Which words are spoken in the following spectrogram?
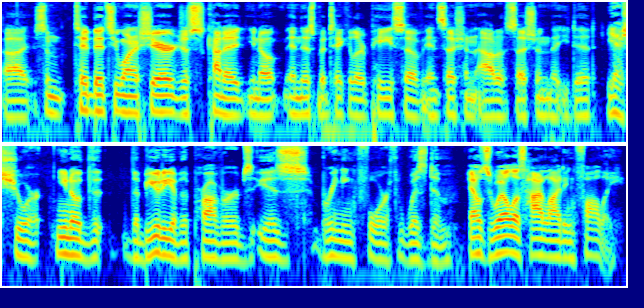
Uh, some tidbits you want to share, just kind of, you know, in this particular piece of in session, out of session that you did? Yeah, sure. You know, the, the beauty of the Proverbs is bringing forth wisdom as well as highlighting folly.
